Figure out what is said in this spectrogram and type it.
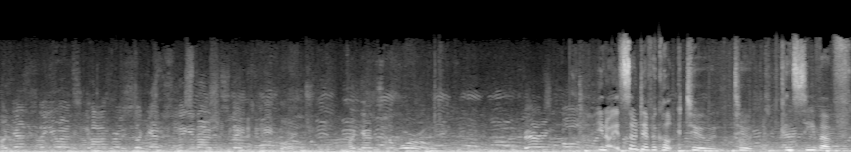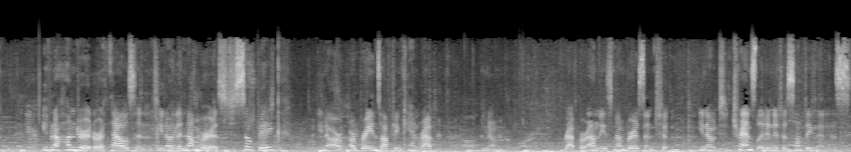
against the U.S. Congress, against the United States people, against the world, You know, it's so difficult to to conceive of even a hundred or a thousand. You know, the number is just so big. You know, our, our brains often can't wrap, you know, wrap around these numbers and to you know to translate it into something that is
